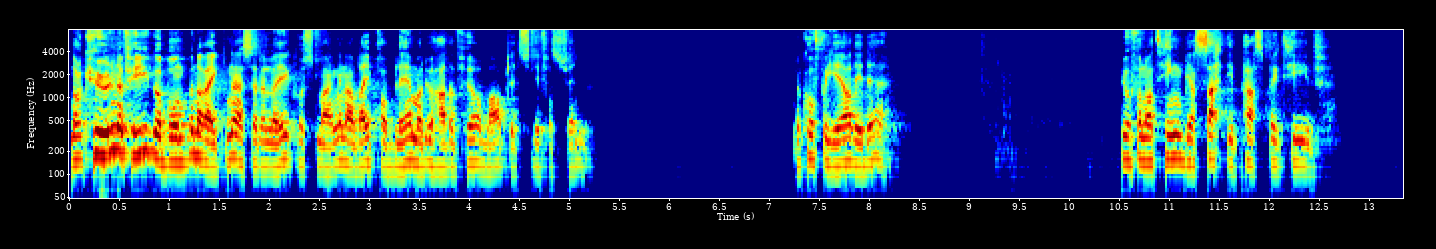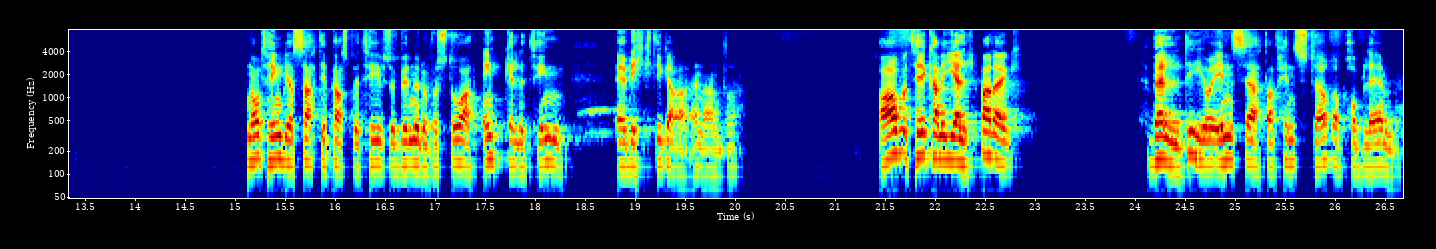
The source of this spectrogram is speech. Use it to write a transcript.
Når kulene fyker og bombene regner, så er det løye hvordan mange av de problemer du hadde før, bare plutselig forsvinner. Men hvorfor gjør de det? Jo, for når ting blir satt i perspektiv Når ting blir satt i perspektiv, så begynner du å forstå at enkelte ting er viktigere enn andre. Av og til kan det hjelpe deg veldig å innse at det finnes større problemer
